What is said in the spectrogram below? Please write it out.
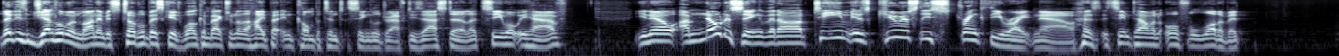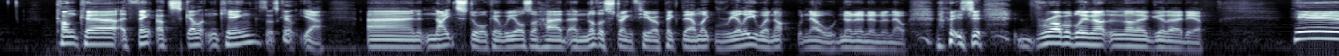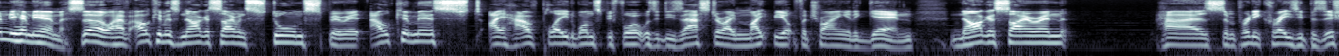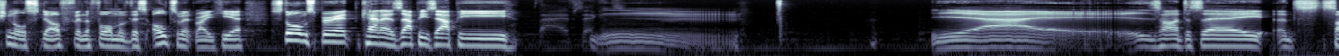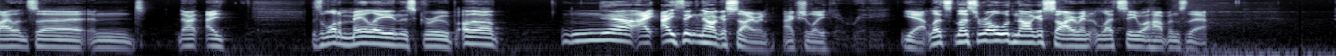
Ladies and gentlemen, my name is Total Biscuit. Welcome back to another hyper incompetent single draft disaster. Let's see what we have. You know, I'm noticing that our team is curiously strengthy right now. it seemed to have an awful lot of it. Conker, I think that's Skeleton King. That Skeleton? Yeah. And Night Stalker, we also had another strength hero pick there. I'm like, really? We're not. No, no, no, no, no, no. it's just probably not, not a good idea. Himdy himdy him. So, I have Alchemist, Naga Siren, Storm Spirit. Alchemist, I have played once before. It was a disaster. I might be up for trying it again. Naga Siren has some pretty crazy positional stuff in the form of this ultimate right here. Storm Spirit, kind of zappy zappy. Five Mm, yeah, it's hard to say. It's Silencer, and I, I there's a lot of melee in this group. Although, yeah, I, I think Naga Siren, actually. Yeah, let's let's roll with Naga Siren and let's see what happens there.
